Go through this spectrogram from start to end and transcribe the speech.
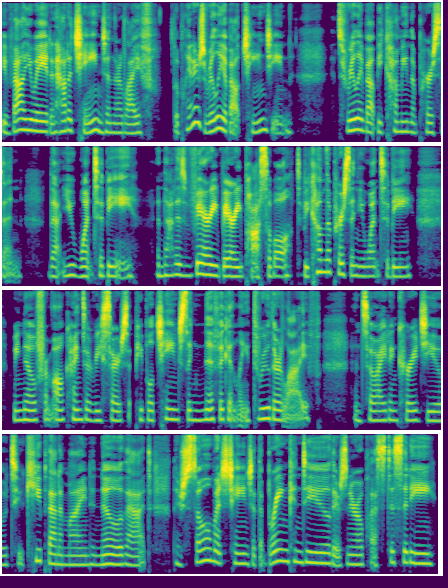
evaluate and how to change in their life. The planner is really about changing. It's really about becoming the person that you want to be. And that is very, very possible to become the person you want to be we know from all kinds of research that people change significantly through their life. And so I'd encourage you to keep that in mind and know that there's so much change that the brain can do. There's neuroplasticity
